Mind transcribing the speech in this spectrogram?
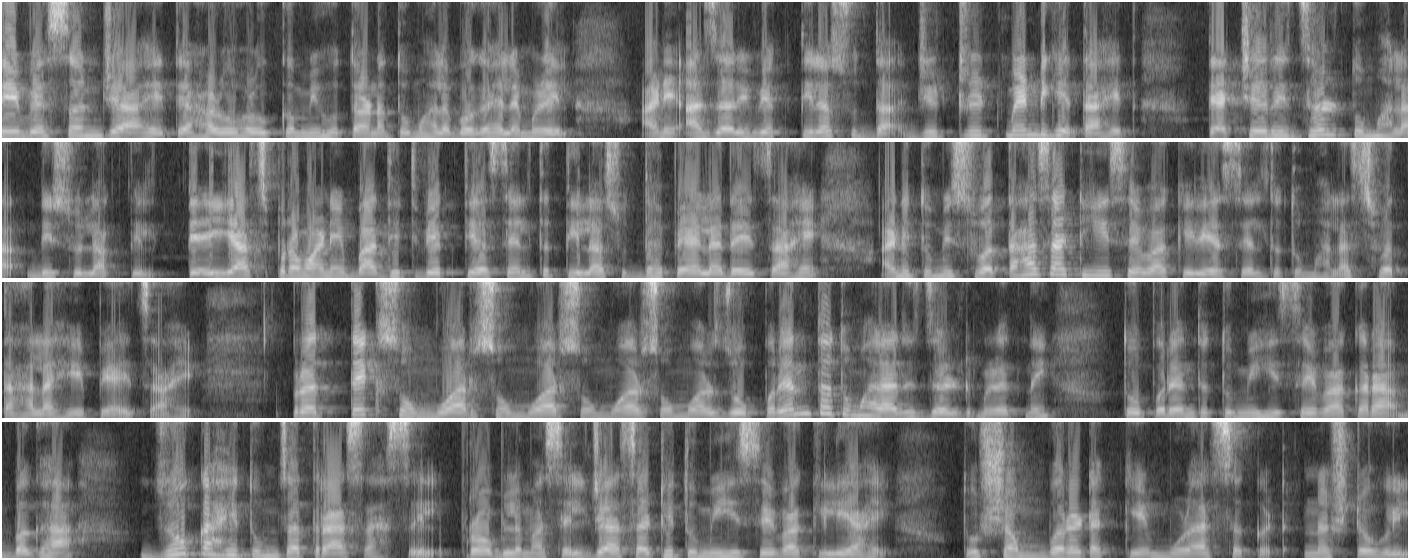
ते व्यसन जे आहे ते हळूहळू कमी होताना तुम्हाला बघायला मिळेल. आणि आजारी व्यक्तीला सुद्धा जी ट्रीटमेंट घेत आहेत त्याचे रिझल्ट तुम्हाला दिसू लागतील. ते याचप्रमाणे बाधित व्यक्ती असेल तर तिला सुद्धा प्यायला द्यायचं आहे. आणि तुम्ही स्वतःसाठी ही सेवा केली असेल तर तुम्हाला स्वतःला हे प्यायचं आहे. प्रत्येक सोमवार सोमवार सोमवार सोमवार जोपर्यंत तुम्हाला रिझल्ट मिळत नाही तोपर्यंत तुम्ही ही सेवा करा. बघा जो काही तुमचा त्रास असेल प्रॉब्लेम असेल ज्यासाठी तुम्ही ही सेवा केली आहे तो शंभर टक्के मुळासकट नष्ट होईल.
